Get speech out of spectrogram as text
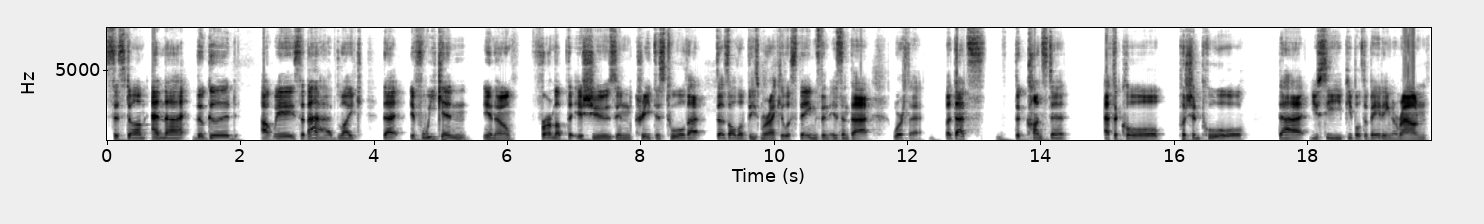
system, and that the good outweighs the bad. Like that, if we can, you know, firm up the issues and create this tool that does all of these miraculous things, then isn't that worth it? But that's the constant ethical push and pull that you see people debating around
